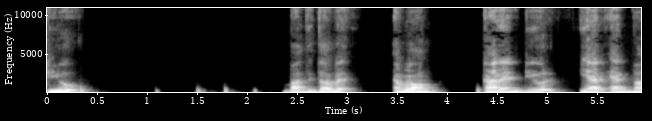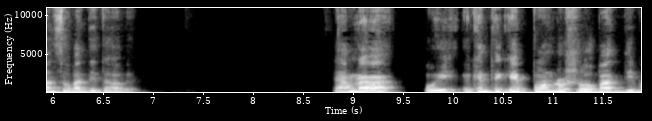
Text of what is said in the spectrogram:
ডিউ বাদ দিতে হবে এবং কারেন্ট ইউর ইয়ার অ্যাডভান্সও বাদ দিতে হবে। আমরা ওই, এখান থেকে পনেরোশো বাদ দিব,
